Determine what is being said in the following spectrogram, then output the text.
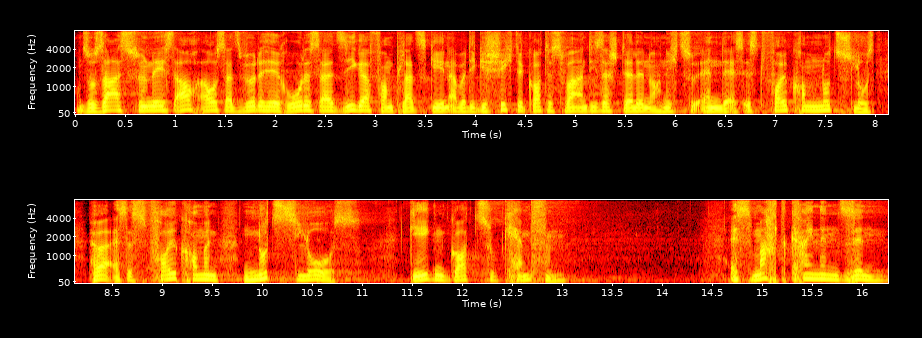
Und so sah es zunächst auch aus, als würde Herodes als Sieger vom Platz gehen, aber die Geschichte Gottes war an dieser Stelle noch nicht zu Ende. Es ist vollkommen nutzlos. Hör, es ist vollkommen nutzlos, gegen Gott zu kämpfen. Es macht keinen Sinn.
